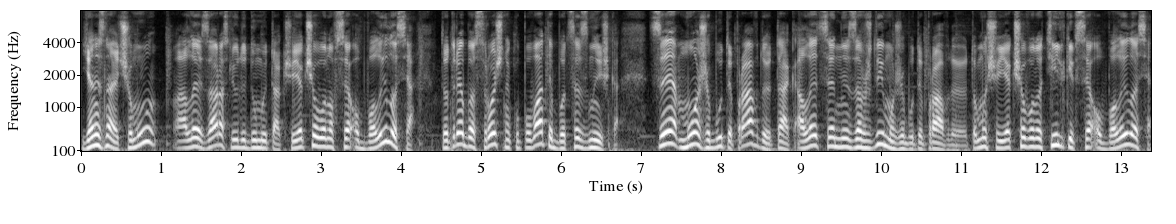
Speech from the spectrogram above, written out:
я не знаю чому, але зараз люди думають так, що якщо воно все обвалилося, то треба срочно купувати, бо це знижка. Це може бути правдою, так, але це не завжди може бути правдою. Тому що якщо воно тільки все обвалилося,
